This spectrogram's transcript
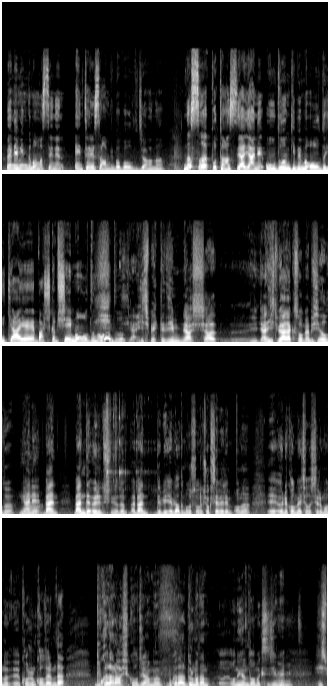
Ben emindim ama senin enteresan bir baba olacağına. Nasıl potansiyel yani umduğun gibi mi oldu hikaye? Başka bir şey mi oldu? Ne oldu? Ya hiç beklediğim ne aşağı yani hiçbir alakası olmayan bir şey oldu. Ya. Yani ben ben de öyle düşünüyordum. Ben de bir evladım olursa onu çok severim. Ona e, örnek olmaya çalışırım. Onu e, korurum kollarım da bu kadar aşık olacağımı, bu kadar durmadan e, onun yanında olmak isteyeceğimi Evet. hiç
